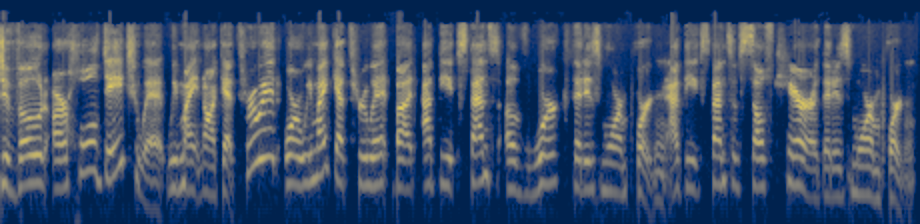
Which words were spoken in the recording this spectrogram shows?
devote our whole day to it. We might not get through it or we might get through it, but at the expense of work that is more important, at the expense of self care that is more important.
